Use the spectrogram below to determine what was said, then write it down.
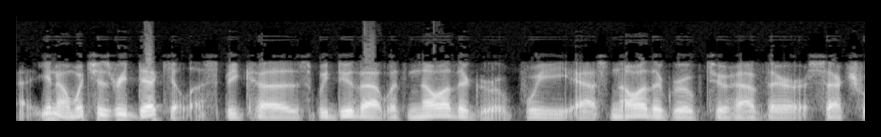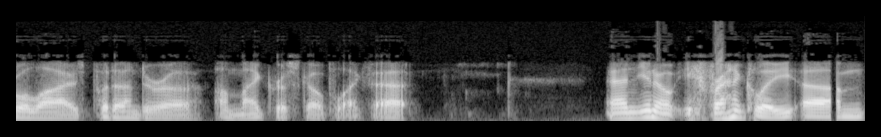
Uh, you know, which is ridiculous because we do that with no other group. We ask no other group to have their sexual lives put under a, a microscope like that. And you know, frankly, um,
